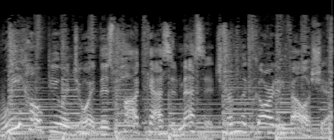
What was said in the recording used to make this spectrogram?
We hope you enjoyed this podcast and message from the Garden Fellowship.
